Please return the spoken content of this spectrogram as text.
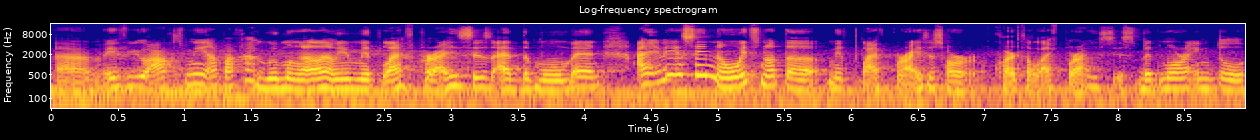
Um, if you ask me apakah gue mengalami midlife crisis at the moment, I may say no, it's not a midlife crisis or quarter life crisis, but more into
